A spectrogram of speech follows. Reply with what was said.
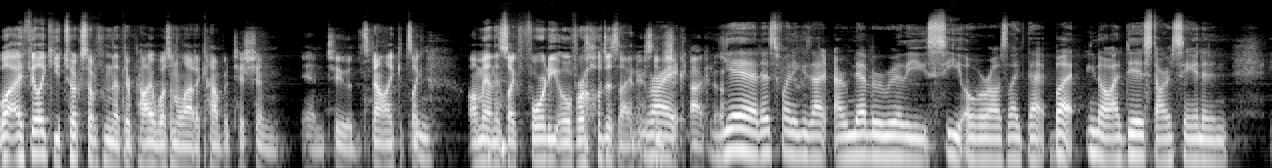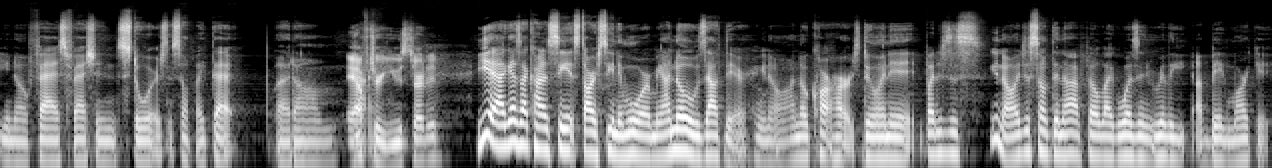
Well, I feel like you took something that there probably wasn't a lot of competition in too. It's not like it's like, oh man, there's like 40 overall designers in Chicago. Yeah, that's funny because I, I never really see overalls like that. But, you know, I did start seeing it in, you know, fast fashion stores and stuff like that. But um After you started, yeah, I guess I kind of see it start seeing it more. I mean, I know it was out there, you know, I know Carhartt's doing it, but it's just, you know, it's just something I felt like wasn't really a big market.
